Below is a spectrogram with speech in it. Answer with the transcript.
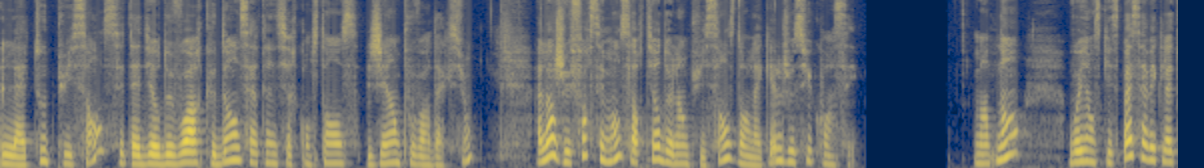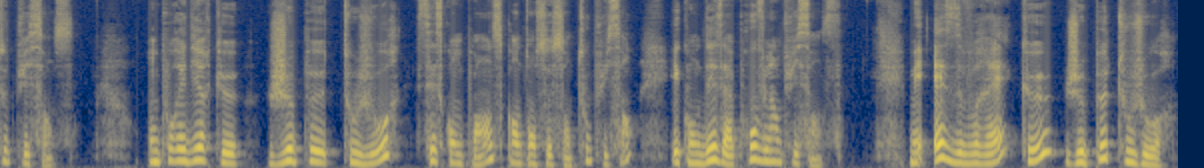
la toute-puissance, c'est-à-dire de voir que dans certaines circonstances, j'ai un pouvoir d'action, alors je vais forcément sortir de l'impuissance dans laquelle je suis coincée. Maintenant, voyons ce qui se passe avec la toute-puissance. On pourrait dire que je peux toujours, c'est ce qu'on pense quand on se sent tout puissant et qu'on désapprouve l'impuissance. Mais est-ce vrai que je peux toujours?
